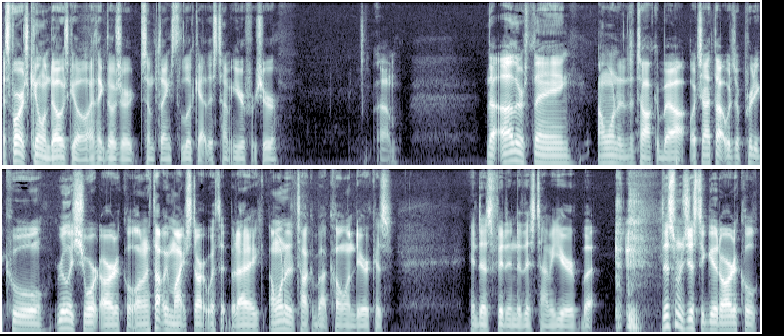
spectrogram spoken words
as far as killing does go, I think those are some things to look at this time of year for sure. Um, the other thing I wanted to talk about, which I thought was a pretty cool, really short article, and I thought we might start with it, but I, I wanted to talk about culling deer because it does fit into this time of year. But this one's just a good article,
